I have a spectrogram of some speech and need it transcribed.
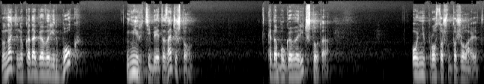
Но знаете, но когда говорит Бог, мир тебе, это знаете что? Когда Бог говорит что-то, Он не просто что-то желает.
